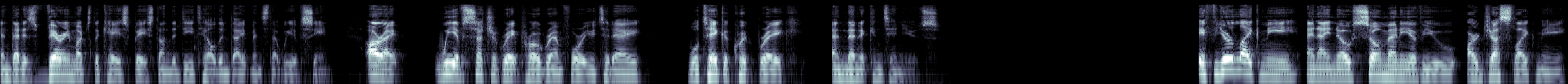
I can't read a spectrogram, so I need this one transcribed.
And that is very much the case based on the detailed indictments that we have seen. All right, we have such a great program for you today. We'll take a quick break and then it continues. If you're like me, and I know so many of you are just like me,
